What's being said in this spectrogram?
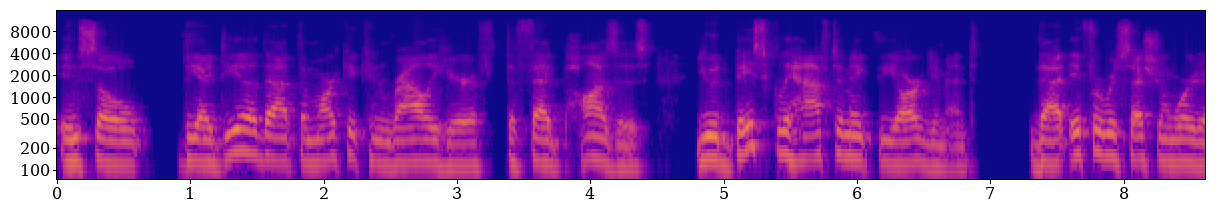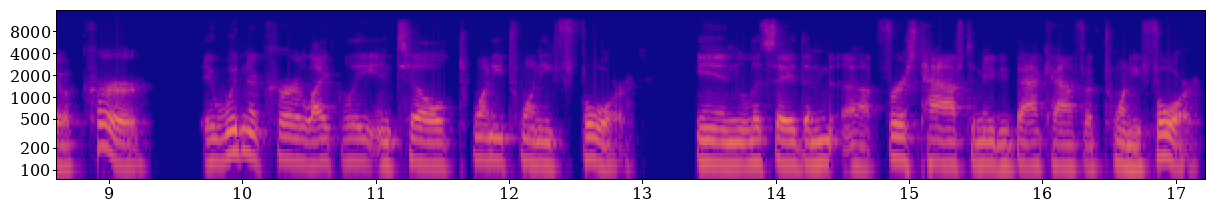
And so the idea that the market can rally here if the Fed pauses, you would basically have to make the argument that if a recession were to occur, it wouldn't occur likely until 2024 in let's say the uh, first half to maybe back half of 24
